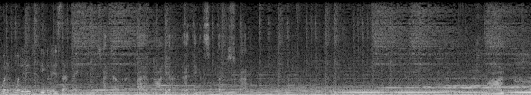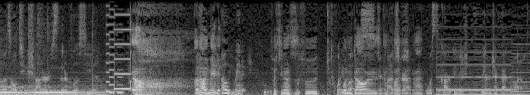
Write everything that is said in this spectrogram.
What, what is- even is that thing that you just picked up? I have no idea. I think it's some type of scrap. Come on. Oh, Oh, it's all two shotters that are close to you. Ah! Oh no, I made it. Oh, you made it. Cool. 15 ounces of food, Twenty $20 and, and five, 5 scrap. scrap. What's the car condition? We haven't checked that in a while.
